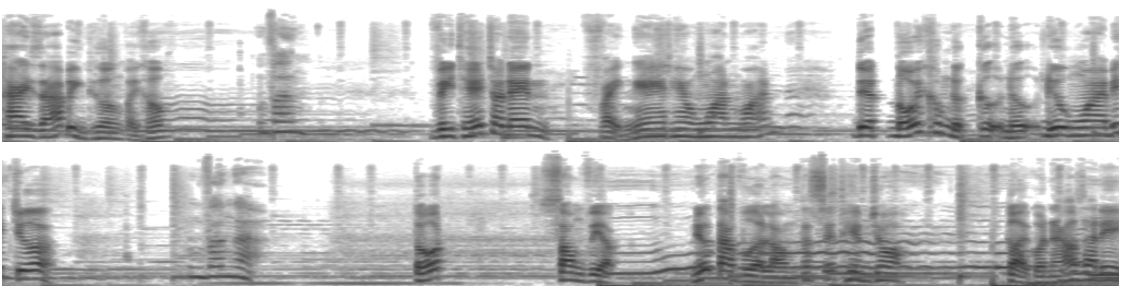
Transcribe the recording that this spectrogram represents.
hai giá bình thường phải không Vâng. Vì thế cho nên Phải nghe theo ngoan ngoãn. Tuyệt đối không được cự nữ điêu ngoai biết chưa? Vâng ạ. Tốt. Xong việc. Nếu ta vừa lòng ta sẽ thêm cho. Cởi quần áo ra đi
